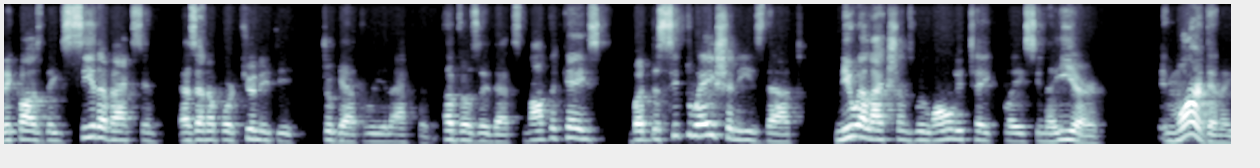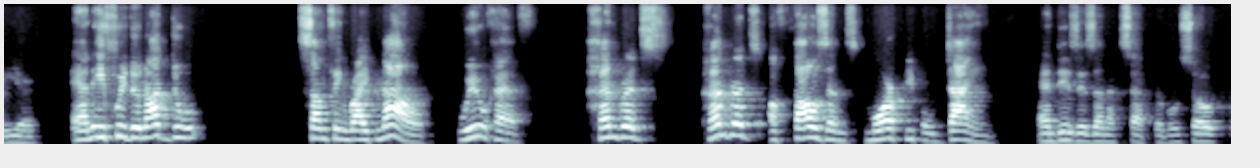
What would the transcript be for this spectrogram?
because they see the vaccine as an opportunity to get reelected. Obviously, that's not the case, but the situation is that new elections will only take place in a year, more than a year. And if we do not do something right now, we'll have hundreds, hundreds of thousands more people dying, and this is unacceptable. So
